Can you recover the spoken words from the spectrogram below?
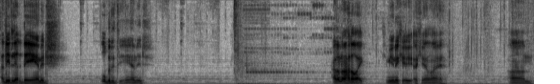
I did a little damage. A little bit of damage. I don't know how to like communicate, I can't lie. Um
